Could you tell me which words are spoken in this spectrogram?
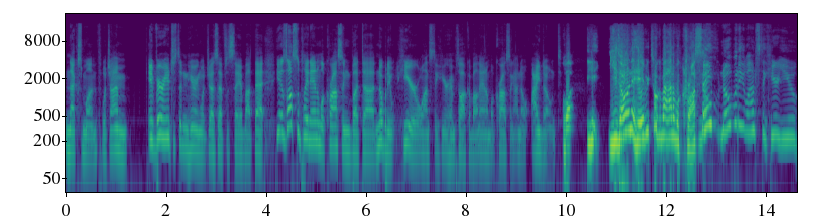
next month, which I'm very interested in hearing what Jez has to say about that. He has also played Animal Crossing, but uh, nobody here wants to hear him talk about Animal Crossing. I know I don't. What? You, you don't want to hear me talk about Animal Crossing? No, nobody wants to hear you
